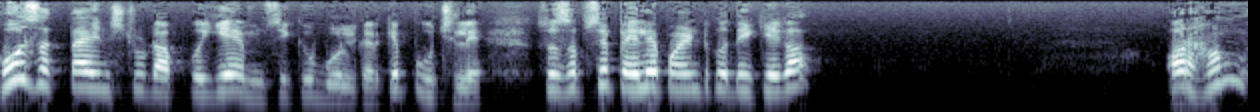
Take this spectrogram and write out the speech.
हो सकता है इंस्टीट्यूट आपको ये एमसीक्यू बोल करके पूछ ले। सो so, सबसे पहले पॉइंट को देखिएगा। और हम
